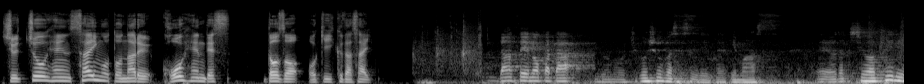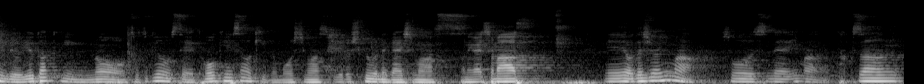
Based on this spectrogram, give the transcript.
出張編最後となる後編です。どうぞお聞きください。男性の方どうも自己紹介させていただきます。えー私はケリン留学院の卒業生、統計沢木と申します。よろしくお願いします。お願いしまえー私は今、そうですね、今、たくさん、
